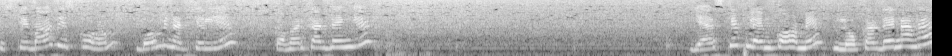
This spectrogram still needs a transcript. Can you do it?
उसके बाद इसको हम दो मिनट के लिए कवर कर देंगे। गैस के फ्लेम को हमें लो कर देना है।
